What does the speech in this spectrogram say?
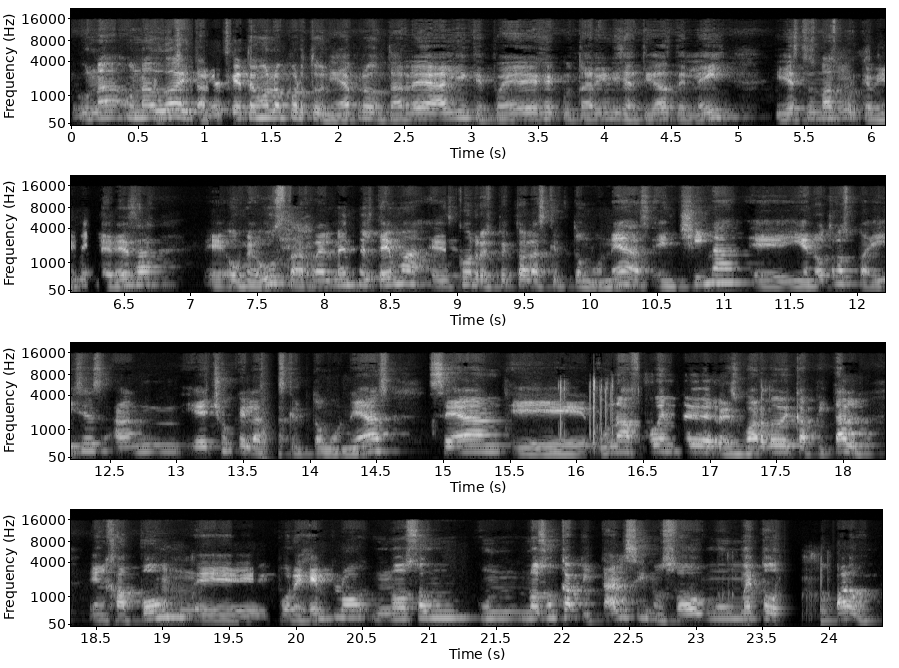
Una, una, duda, y tal vez que tengo la oportunidad de preguntarle a alguien que puede ejecutar iniciativas de ley, y esto es más porque a mí me interesa eh, o me gusta realmente el tema, es con respecto a las criptomonedas. En China eh, y en otros países han hecho que las criptomonedas sean eh, una fuente de resguardo de capital. En Japón, por ejemplo, no son, un, no son capital, sino son un método de pago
